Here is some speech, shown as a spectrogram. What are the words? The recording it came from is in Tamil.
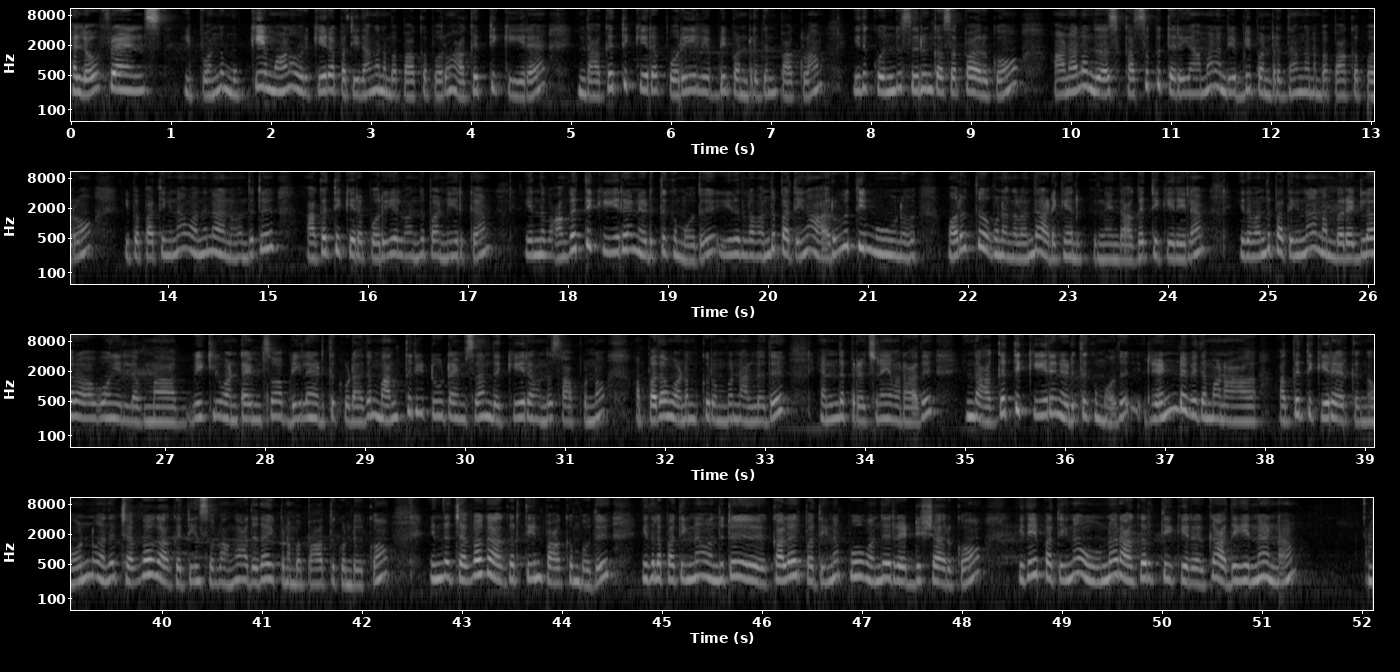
ஹலோ ஃப்ரெண்ட்ஸ் இப்போ வந்து முக்கியமான ஒரு கீரை பற்றி தாங்க நம்ம பார்க்க போகிறோம் அகத்திக்கீரை. இந்த அகத்திக்கீரை பொரியல் எப்படி பண்ணுறதுன்னு பார்க்கலாம். இது கொஞ்சம் சிறுங்கசப்பாக இருக்கும். ஆனாலும் அந்த கசப்பு தெரியாமல் நம்ம எப்படி பண்ணுறது தாங்க நம்ம பார்க்க போகிறோம் இப்போ பார்த்தீங்கன்னா வந்து நான் வந்துட்டு அகத்திக்கீரை பொரியல் வந்து பண்ணியிருக்கேன். இந்த அகத்திக்கீரைன்னு எடுத்துக்கும் போது இதில் வந்து பார்த்திங்கன்னா அறுபத்தி மூணு மருத்துவ குணங்கள் வந்து அடங்கி இருக்குங்க இந்த அகத்திக்கீரையில். இதை வந்து பார்த்திங்கன்னா நம்ம ரெகுலராகவும் இல்லை ம வீக்லி ஒன் டைம்ஸோ அப்படிலாம் எடுத்துக்கூடாது மந்த்லி டூ டைம்ஸ் தான் இந்த கீரை வந்து சாப்பிட்ணும். அப்போ தான் உடம்புக்கு ரொம்ப நல்லது. எந்த பிரச்சனையும் வராது. இந்த அகத்திக்கீரைன்னு எடுத்துக்கும் போது ரெண்டு விதமான அகத்திக்கீரை இருக்குங்க. ஒன்று வந்து செவ்வக அகத்தின்னு சொல்லுவாங்க. அதுதான் இப்போ நம்ம பார்த்து கொண்டு இருக்கோம் இந்த செவ்வக அகர்த்தின்னு பார்க்கும்போது இதில் பார்த்திங்கன்னா வந்துட்டு கலர் பார்த்திங்கன்னா பூ வந்து ரெட்டிஷாக இருக்கும். இதே பார்த்திங்கன்னா இன்னொரு அகர்த்தி கீரை இருக்குது அது என்னென்னா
